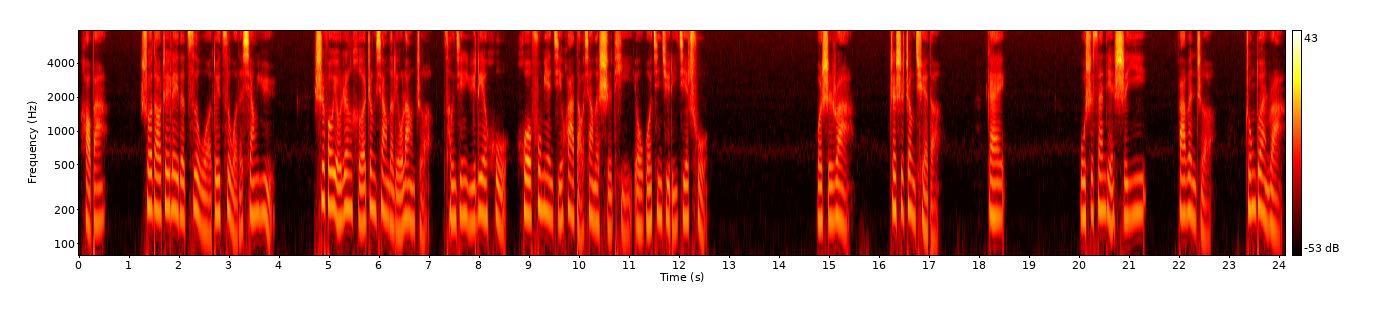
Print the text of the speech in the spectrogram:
好吧，说到这类的自我对自我的相遇，是否有任何正向的流浪者曾经与猎户？或负面极化导向的实体有过近距离接触。我是 Ra，这是正确的。该五十三点十一，发问者中断 Ra。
